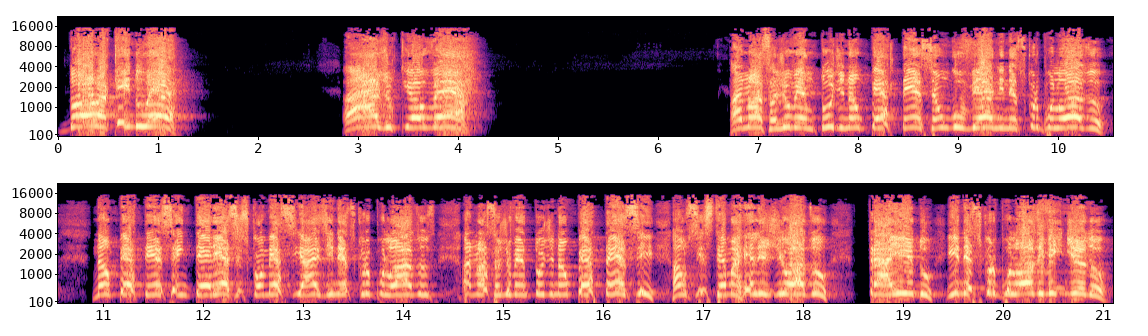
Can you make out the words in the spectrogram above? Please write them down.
Doa quem doer. Haja o que houver. A nossa juventude não pertence a um governo inescrupuloso, não pertence a interesses comerciais inescrupulosos. A nossa juventude não pertence a um sistema religioso traído, inescrupuloso e vendido.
